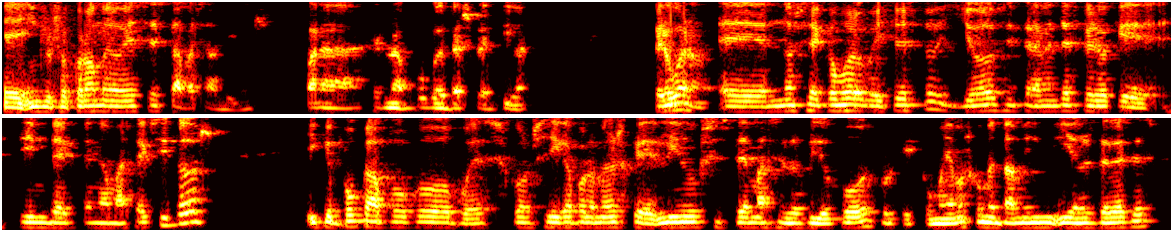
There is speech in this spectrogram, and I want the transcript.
Eh, incluso Chrome OS está basado en Linux, para hacer un poco de perspectiva. Pero bueno, eh, no sé cómo lo veis esto. Yo sinceramente espero que Steam Deck tenga más éxitos y que poco a poco pues consiga por lo menos que Linux esté más en los videojuegos, porque como ya hemos comentado mil millones de veces,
